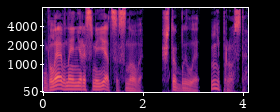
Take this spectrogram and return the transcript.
Главное не рассмеяться снова, что было непросто.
